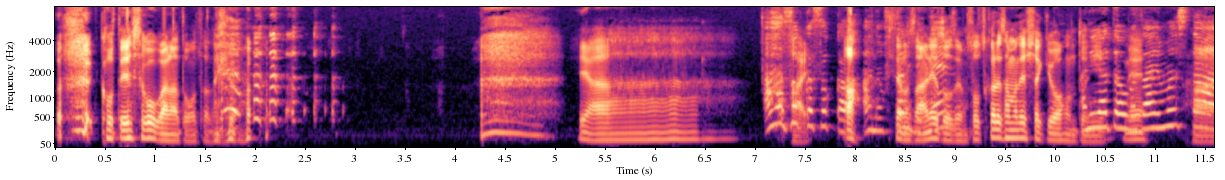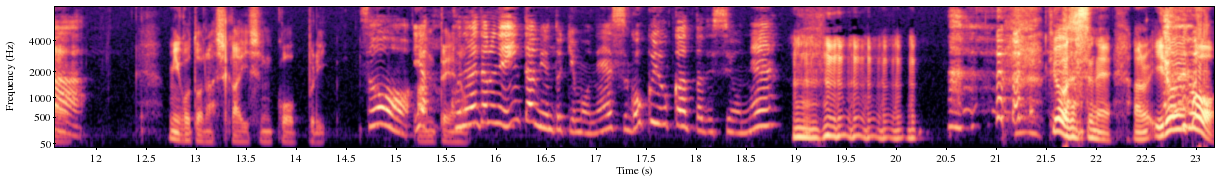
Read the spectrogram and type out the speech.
固定しとこうかなと思ったんだけど。いやああそっかそっか、ああの二北野さんありがとうごいざいますお疲れ様でした今日は本当に。ありがとうごねざいました、は見事な司会進行っぷり。そう。いやこの間のねインタビューの時もねすごく良かったですよね 今日はですねあのいろいろ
